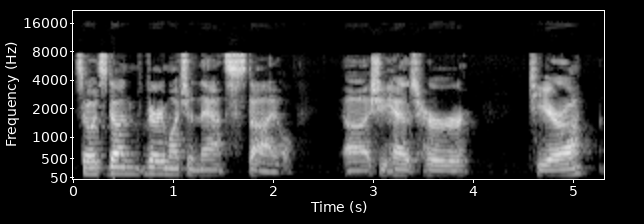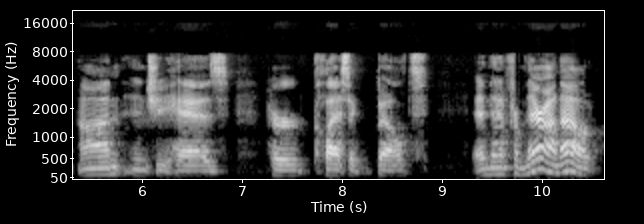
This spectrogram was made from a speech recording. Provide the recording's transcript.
so it's done very much in that style. Uh, she has her tiara on, and she has her classic belt. And then from there on out,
